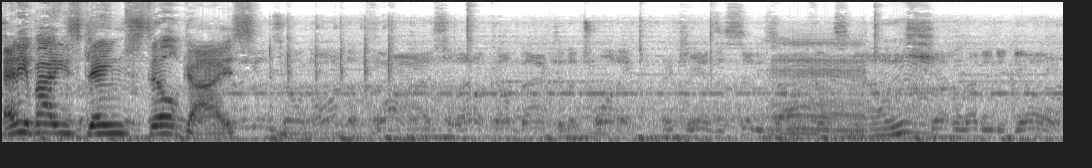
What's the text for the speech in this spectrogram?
Anybody's game still, guys. End zone on the fly, so that'll come back to the 20. And Kansas City's offense now set and ready to go.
